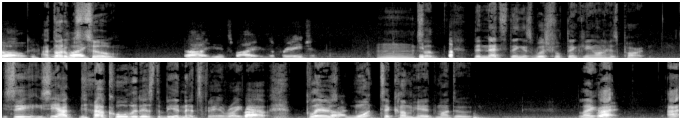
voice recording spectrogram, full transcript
so I thought it was like, two. Ah, he expired. He's a free agent. Mm, so the Nets thing is wishful thinking on his part. You see, you see how how cool it is to be a Nets fan right, right. now. Players right. want to come here, my dude. Like right. I, I,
